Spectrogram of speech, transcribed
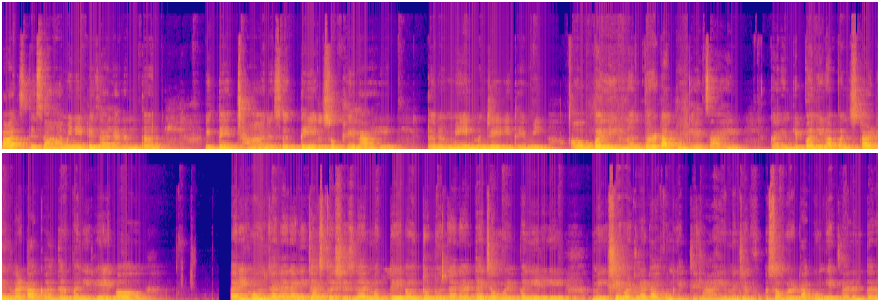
पाच ते सहा मिनिटे झाल्यानंतर इथे छान असं तेल सुटलेलं आहे. तर मेन म्हणजे इथे मी पनीर नंतर टाकून घ्यायचं आहे. कारण की पनीर आपण स्टार्टिंगला टाकाल तर पनीर हे बारीक होऊन जाणार आणि जास्त शिजणार मग ते तुटून जाणार. त्याच्यामुळे पनीर हे मी शेवटला टाकून घेतलेलं आहे. म्हणजे सगळं टाकून घेतल्यानंतर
